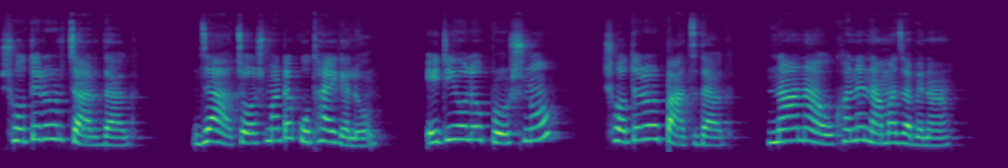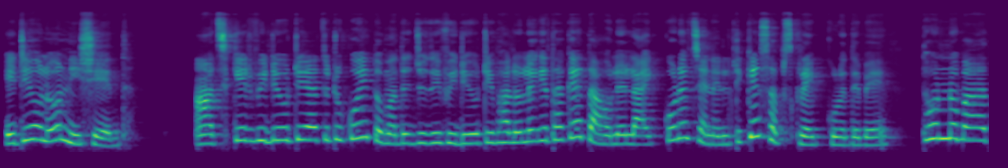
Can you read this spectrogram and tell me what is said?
সতেরোর চার দাগ। যা চশমাটা কোথায় গেল? এটি হলো প্রশ্ন। সতেরোর পাঁচ দাগ। না না, ওখানে নামা যাবে না। এটি হলো নিষেধ। আজকের ভিডিওটি এতটুকুই। তোমাদের যদি ভিডিওটি ভালো লেগে থাকে, তাহলে লাইক করে চ্যানেলটিকে সাবস্ক্রাইব করে দেবে। ধন্যবাদ।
